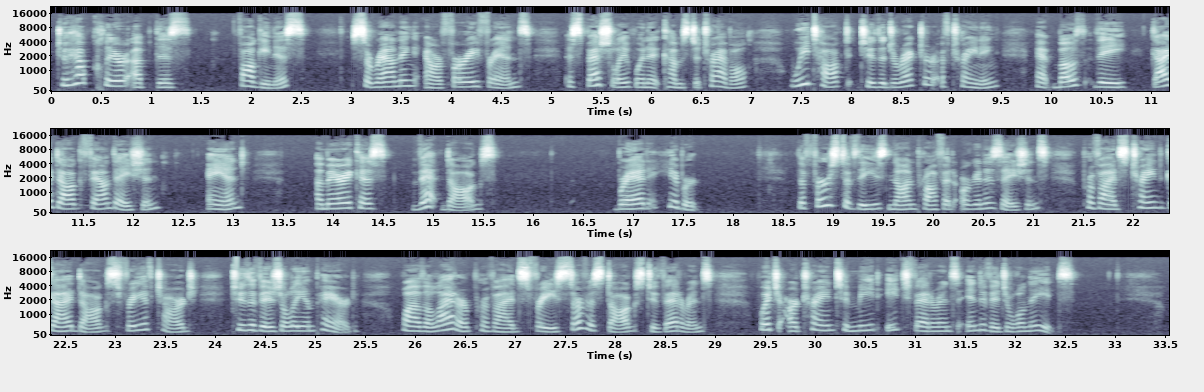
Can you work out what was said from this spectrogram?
To help clear up this fogginess surrounding our furry friends, especially when it comes to travel, we talked to the director of training at both the Guide Dog Foundation and America's Vet Dogs, Brad Hibbard. The first of these nonprofit organizations provides trained guide dogs free of charge to the visually impaired, while the latter provides free service dogs to veterans, which are trained to meet each veteran's individual needs.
